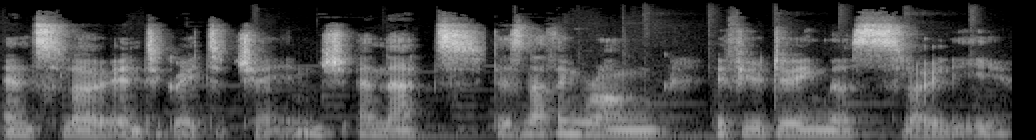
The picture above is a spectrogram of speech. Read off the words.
and slow integrated change. And that there's nothing wrong if you're doing this slowly.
